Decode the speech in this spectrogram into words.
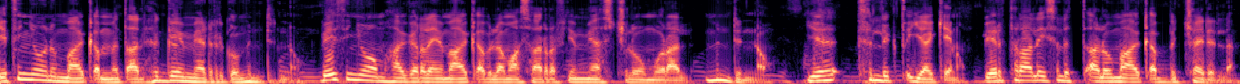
የትኛውንም ማዕቀብ መጣል ህጋዊ የሚያደርገው ምንድን ነው? በየትኛውም ሀገር ላይ ማዕቀብ ለማሳረፍ የሚያስችለው ሞራል ምንድን ነው? ይህ ትልቅ ጥያቄ ነው። በኤርትራ ላይ ስለጣለው ማዕቀብ ብቻ አይደለም፣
